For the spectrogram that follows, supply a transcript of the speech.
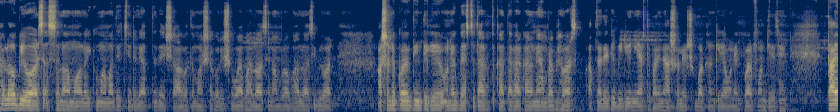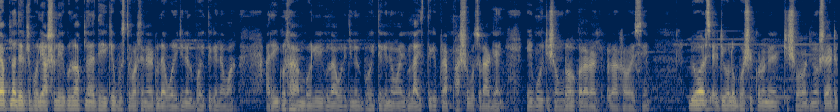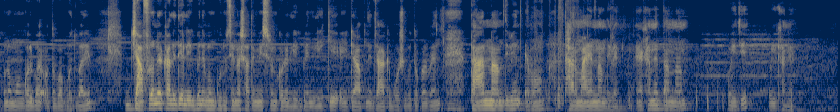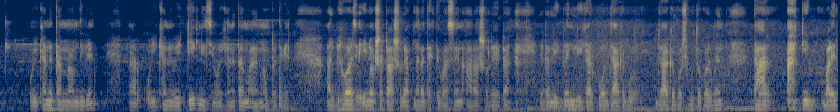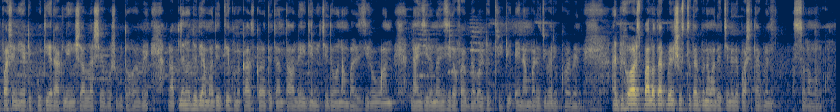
Hello viewers আসসালামু আলাইকুম আমাদের চ্যানেলে আপনাদের স্বাগতম। আশা করি সবাই ভালো আছেন, আমরাও ভালো আছি ভিউয়ার আসলে কয়েকদিন থেকে অনেক ব্যস্ততার থাকার কারণে আমরা ভিউয়ার্স আপনাদেরকে ভিডিও নিয়ে আসতে পারি না। আসলে শুভাকাঙ্ক্ষীরা অনেকবার ফোন দিয়েছেন। তাই আপনাদেরকে বলি, আসলে এগুলো আপনারা দেখে বুঝতে পারছেন এগুলো অরিজিনাল বই থেকে নেওয়া। আর এইগুলো বলি এগুলো অরিজিনাল বই থেকে নেওয়া এগুলো আজ থেকে প্রায় পাঁচশো বছর আগে এই বইটি সংগ্রহ করা রাখ- হয়েছে। ভিউয়ার্স এটি হলো বশীকরণের একটি সহজ নকশা। এটি কোনো মঙ্গলবার অথবা বুধবারে জাফরানের কালি দিয়ে লিখবেন এবং গুরুচেনার সাথে মিশ্রণ করে লিখবেন। লিখে এইটা আপনি যাকে বশীভূত করবেন, তার নাম দিবেন এবং তার মায়ের নাম দিবেন। এখানে তার নাম ওই যে ওইখানে। ওইখানে তার নাম দিবেন আর ওইখানে ওই টিক নিচে ওইখানে তার মায়ের নামটা দিবেন আর ভিউয়ার্স এই নকশাটা আসলে আপনারা দেখতে পাচ্ছেন আর আসলে এটা এটা লিখবেন, লিখার পর যাকে যাকে বসীভূত করবেন তার টিপ বাড়ির পাশে নিয়ে একটি পুঁতিয়ে রাখলে ইনশাল্লাহ সে বশীভূত হবে। আর আপনারা যদি আমাদের দিয়ে কোনো কাজ করাতে চান, তাহলে এই যে নিচে দেওয়া number zero one nine zero nine zero five double two three two এই নাম্বারে যোগাযোগ করবেন। আর ভিউয়ার্স, ভালো থাকবেন, সুস্থ থাকবেন, আমাদের চ্যানেলের পাশে থাকবেন। আসসালামু আলাইকুম।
